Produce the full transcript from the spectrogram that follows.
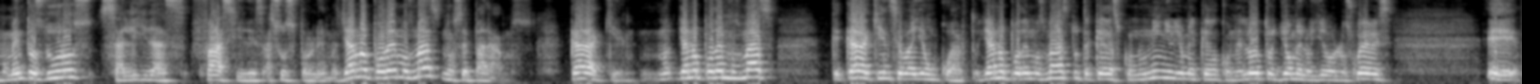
momentos duros, salidas fáciles a sus problemas. Ya no podemos más, nos separamos. Cada quien. ya no podemos más, que cada quien se vaya a un cuarto. Ya no podemos más, tú te quedas con un niño, yo me quedo con el otro, yo me lo llevo los jueves, eh,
